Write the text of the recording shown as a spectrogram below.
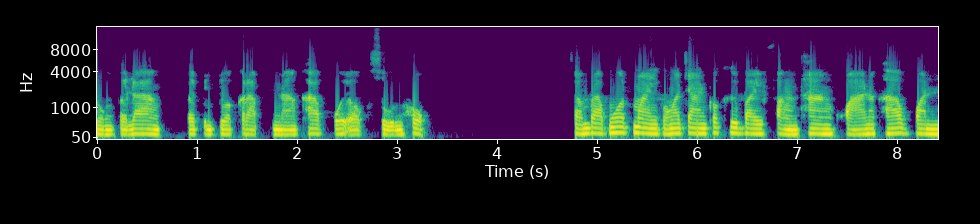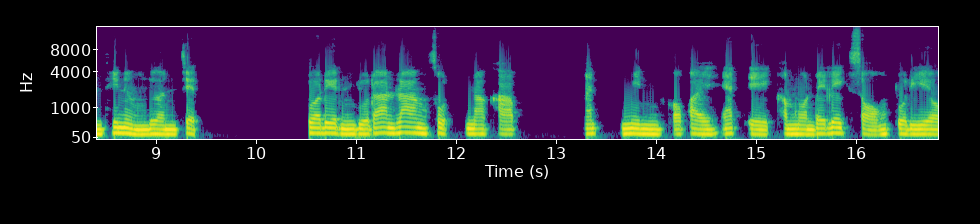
ลงไปล่างไปเป็นตัวกลับนะครับโวยออกศูนย์หก สำหรับงวดใหม่ของอาจารย์ก็คือใบฝั่งทางขวานะครับ วันที่หนึ่งเดือนเจ็ดตัวเด่นอยู่ด้านล่างสุดนะครับแอดมินขอไปแอดเอกคำนวณได้เลขสองตัวเดียว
